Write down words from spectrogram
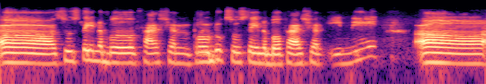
uh, sustainable fashion, produk sustainable fashion ini uh,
